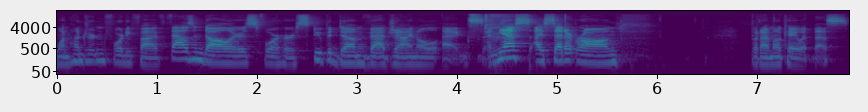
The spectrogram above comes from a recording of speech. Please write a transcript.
$145,000 for her stupid, dumb vaginal eggs. And yes, I said it wrong, but I'm okay with this.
